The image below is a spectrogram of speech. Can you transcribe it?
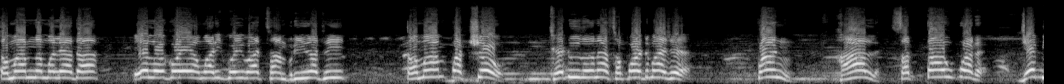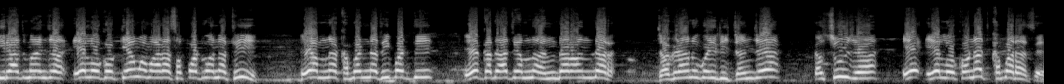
તમામને મળ્યા હતા. એ લોકોએ અમારી કોઈ વાત સાંભળી નથી. તમામ પક્ષો ખેડૂતોના સપોર્ટમાં છે. પણ હાલ સત્તા ઉપર જે બિરાજમાન છે એ લોકો કેમ અમારા સપોર્ટમાં નથી? એ અમને ખબર નથી પડતી. એ કદાચ અમને અંદર અંદર ઝઘડાનું કોઈ રીઝન છે કે શું છે એ એ લોકોને જ ખબર હશે.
